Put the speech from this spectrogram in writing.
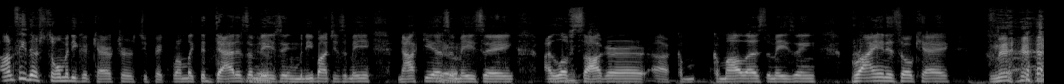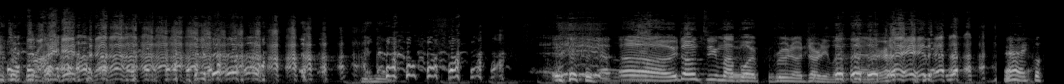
honestly there's so many good characters to pick from like the dad is amazing yeah. is amazing nakia is Yeah. amazing i love sagar uh, Kam- kamala is amazing brian is okay Brian. Oh, don't do my boy Bruno dirty like that, right? all right cool.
